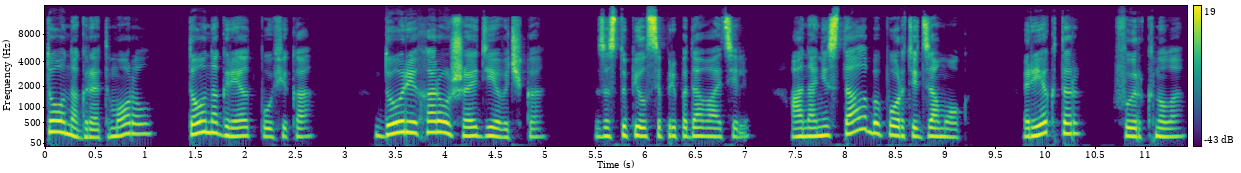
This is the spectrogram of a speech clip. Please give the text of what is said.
то на Грет Моррелл, то на Грет Пуфика. «Дори хорошая девочка», — заступился преподаватель. «Она не стала бы портить замок». Ректор фыркнула.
